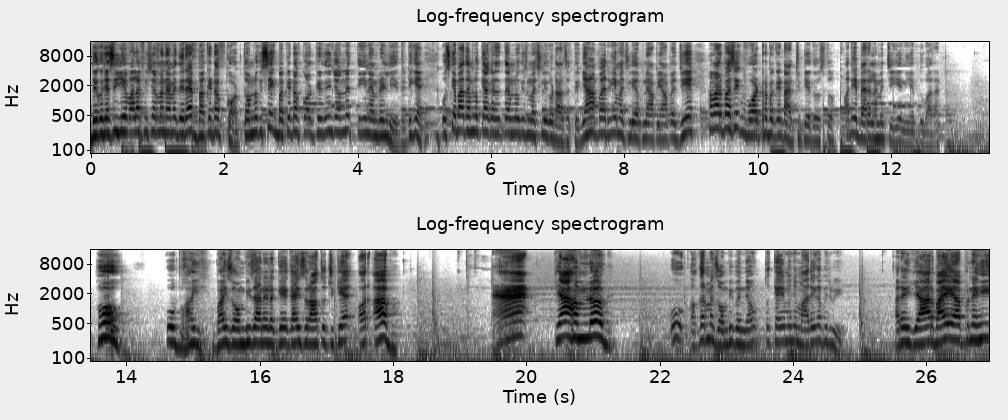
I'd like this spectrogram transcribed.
देखो जैसे ये वाला फिशरमैन हमें दे रहा है बकेट ऑफ़ कॉड तो हम लोग इससे एक बकेट ऑफ़ कॉड खरीदेंगे जो हमने तीन एमरेड लिए थे ठीक है? उसके बाद हम लोग क्या कर सकते हैं? हम लोग इस मछली को डाल सकते हैं। यहाँ पर ये मछली अपने आप यहाँ पर जिए हमारे पास एक वाटर बकेट आ चुकी है दोस्तों और ये बैरल हमें चाहिए नहीं है दोबारा। हो! ओ भाई भाई zombies आने लग गए। गाइस रात हो चुकी है और अब आ, क्या हम लोग? ओ अगर मैं जॉम्बी बन जाऊँ तो क्या ये मुझे मारेगा फिर भी? अरे यार भाई अपने ही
